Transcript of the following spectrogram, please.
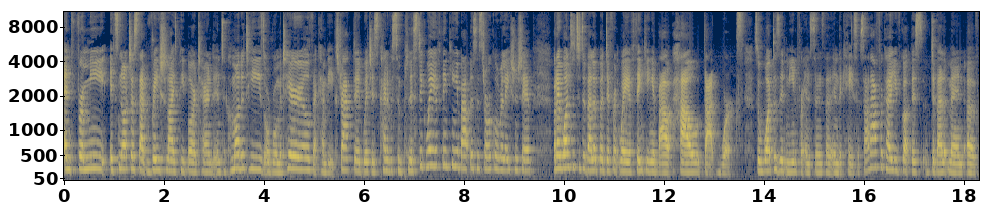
and for me, it's not just that racialized people are turned into commodities or raw materials that can be extracted, which is kind of a simplistic way of thinking about this historical relationship, but I wanted to develop a different way of thinking about how that works. So, what does it mean, for instance, that in the case of South Africa, you've got this development of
